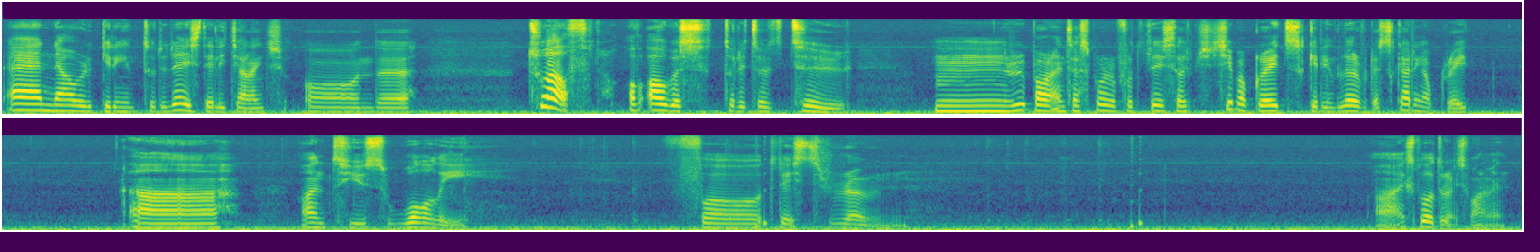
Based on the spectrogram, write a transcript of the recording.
And now we're getting into today's daily challenge on the 12th of August 2022 mm, root power and transporter for today's ship upgrades getting the the scouting upgrade. Uh, on to use Wally for today's drone. Uh, exploder is one of them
